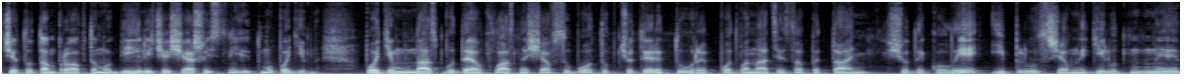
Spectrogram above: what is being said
Чи то там про автомобілі, чи ще щось і тому подібне. Потім у нас буде власне ще в суботу 4 тури по 12 запитань щодо коли, і плюс ще в неділю не-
